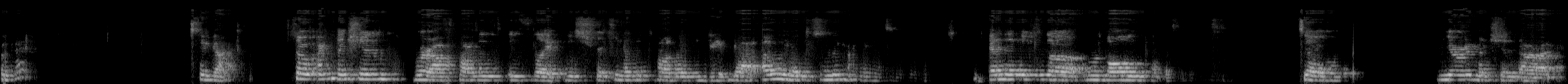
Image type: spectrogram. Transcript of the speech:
in. Okay. So you got it so I mentioned where off clauses is like restriction of the problem and date that, oh, know. there's something happening. And then there's the revolving clauses. So we already mentioned that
